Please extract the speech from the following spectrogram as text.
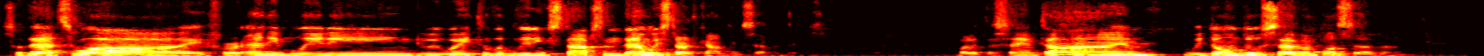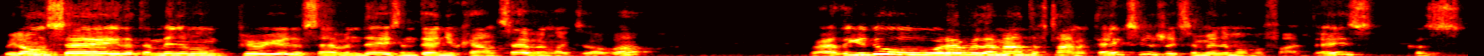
So that's why for any bleeding, we wait till the bleeding stops and then we start counting seven days. But at the same time, we don't do seven plus seven. We don't say that the minimum period is seven days and then you count seven like Zova. Rather, you do whatever the amount of time it takes. Usually it's a minimum of five days because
